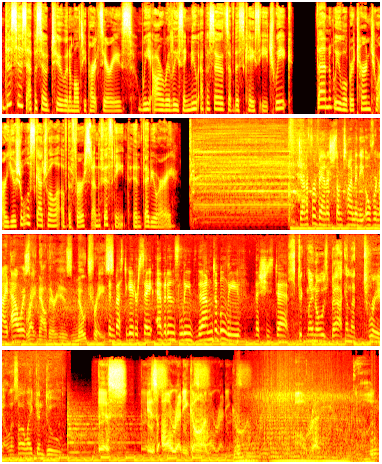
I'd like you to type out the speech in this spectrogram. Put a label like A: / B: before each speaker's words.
A: This is episode two in a multi part series. We are releasing new episodes of this case each week. Then we will return to our usual schedule of the 1st and the 15th in February.
B: Jennifer vanished sometime in the overnight hours.
C: Right now, there is no trace.
D: Investigators say evidence leads them to believe that she's dead.
E: Stick my nose back on the trail. That's all I can do.
F: This is already gone. Already gone.
A: On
